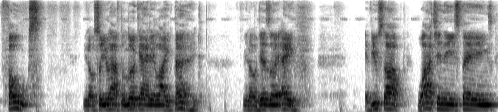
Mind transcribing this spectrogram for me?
folks. You know, so you have to look at it like that. You know, just like, hey, if you stop watching these things,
